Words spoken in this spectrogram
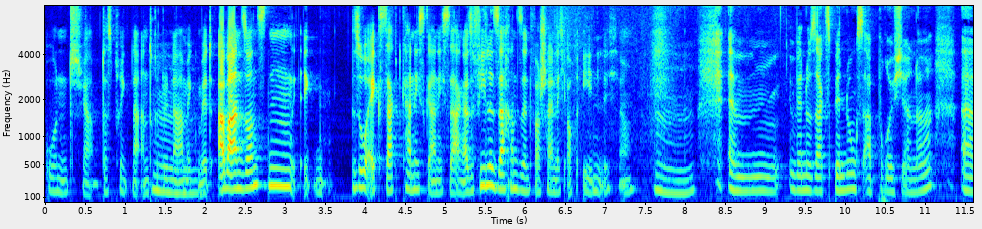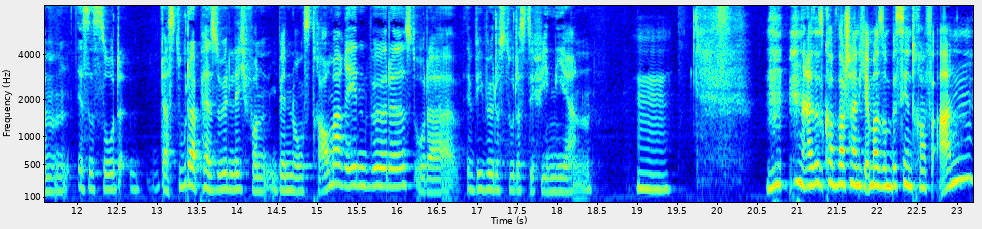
Und ja, das bringt eine andere Dynamik mit. Aber ansonsten, äh, so exakt kann ich es gar nicht sagen. Also viele Sachen sind wahrscheinlich auch ähnlich. Ja. Hm. Ähm, wenn du sagst Bindungsabbrüche, ne, ähm, ist es so, dass du da persönlich von Bindungstrauma reden würdest oder wie würdest du das definieren? Hm. Also es kommt wahrscheinlich immer so ein bisschen drauf an.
